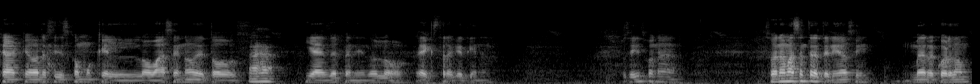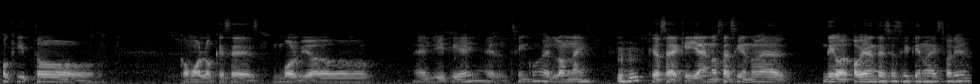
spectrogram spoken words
hack ahora sí es como que el- lo base, ¿no? De todos. ajá, Ya es dependiendo lo extra que tienen. Pues sí, suena, suena más entretenido, sí. Me recuerda un poquito como lo que se volvió el GTA, el 5, el online. Ujú. Que o sea, que ya no está haciendo, digo, obviamente ese sí tiene una historia,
